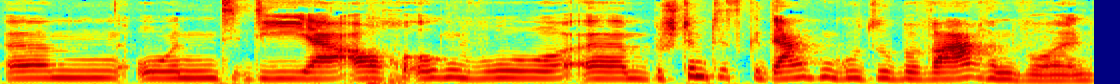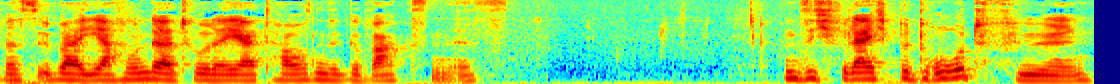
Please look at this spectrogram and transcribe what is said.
Ähm, und die ja auch irgendwo ähm, bestimmtes Gedankengut so bewahren wollen, was über Jahrhunderte oder Jahrtausende gewachsen ist und sich vielleicht bedroht fühlen,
